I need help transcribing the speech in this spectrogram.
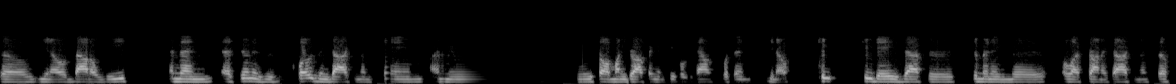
So you know, about a week, and then as soon as the closing documents came, I mean, we saw money dropping in people's accounts within you know two two days after submitting the electronic documents. So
